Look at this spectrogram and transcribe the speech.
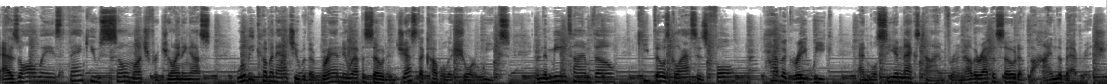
As always, thank you so much for joining us. We'll be coming at you with a brand new episode in just a couple of short weeks. In the meantime, though, keep those glasses full, have a great week, and we'll see you next time for another episode of Behind the Beverage.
